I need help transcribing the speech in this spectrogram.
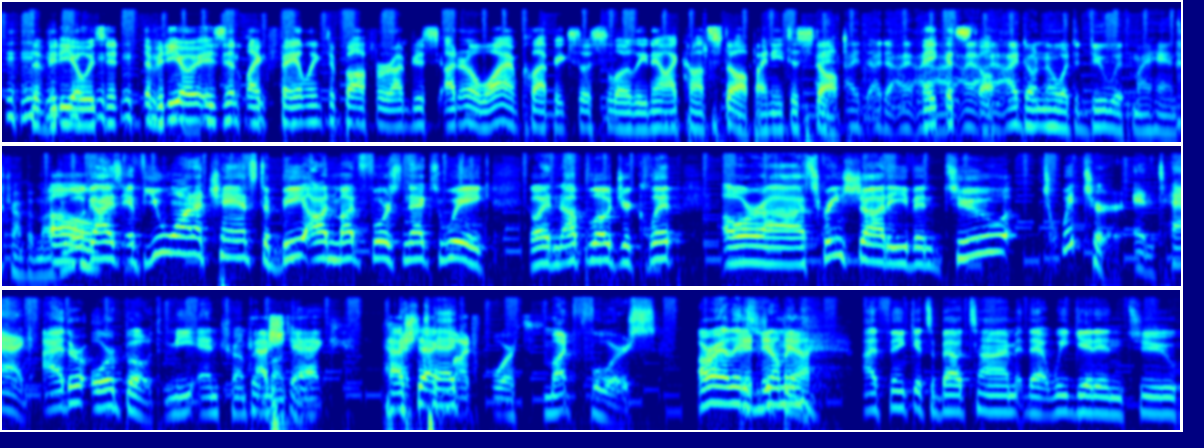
The video isn't the video isn't like failing to buffer. I'm just I don't know why I'm clapping so slowly. Now I can't stop. I need to stop. I, I, I, Make it stop. I, don't know what to do with my hands, trumpet monkey. Oh. Well, guys, if you want a chance to be on MUT Force next week, go ahead and upload your clip or uh, screenshot even to Twitter and tag either or both me and Trumpet Hashtag Monkey. hashtag, Hashtag- MUT Force. MUT Force. All right, ladies and gentlemen. down. I think it's about time that we get into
